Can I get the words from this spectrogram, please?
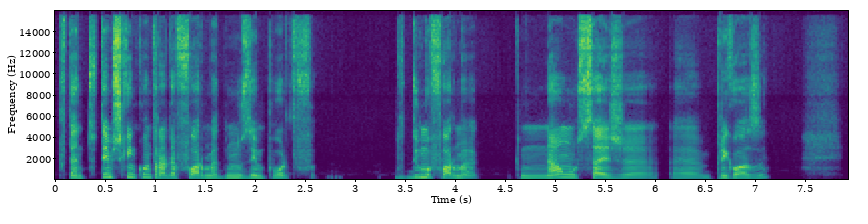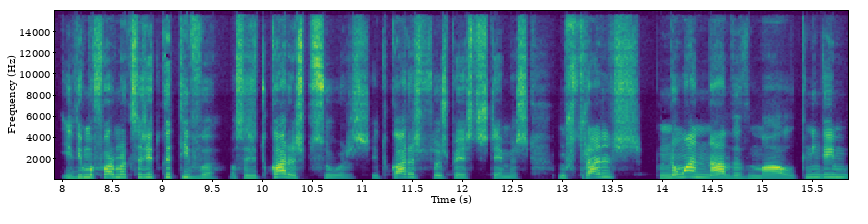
Portanto, temos que encontrar a forma de nos impor de, de uma forma que não seja uh, perigosa, e de uma forma que seja educativa, ou seja, educar as pessoas, educar as pessoas para estes temas, mostrar-lhes que não há nada de mal, que ninguém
